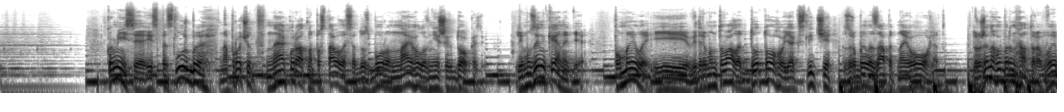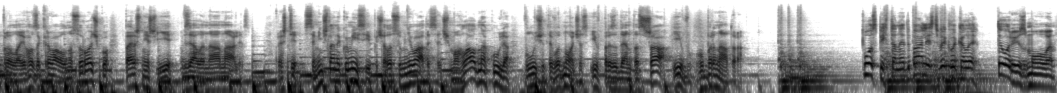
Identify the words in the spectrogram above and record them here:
Комісія і спецслужби напрочуд неакуратно поставилися до збору найголовніших доказів. Лімузин Кеннеді помили і відремонтували до того, як слідчі зробили запит на його огляд. Дружина губернатора виправила його закривавлену сорочку, перш ніж її взяли на аналіз. Врешті самі члени комісії почали сумніватися, чи могла одна куля влучити водночас і в президента США, і в губернатора. Поспіх та недбалість викликали теорію змови.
